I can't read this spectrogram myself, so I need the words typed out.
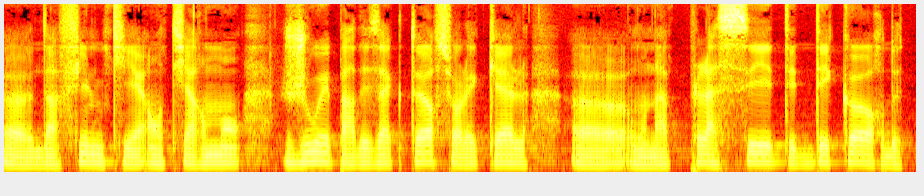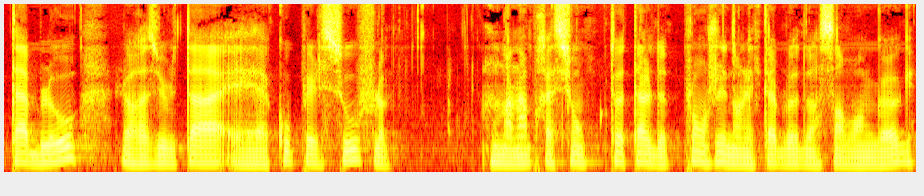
euh, d'un film qui est entièrement joué par des acteurs sur lesquels on a placé des décors de tableaux. Le résultat est à couper le souffle. On a l'impression totale de plonger dans les tableaux de Vincent Van Gogh,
